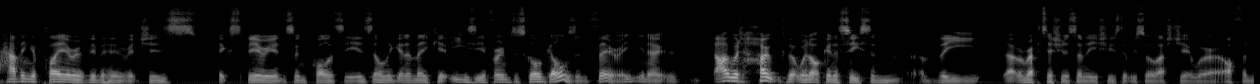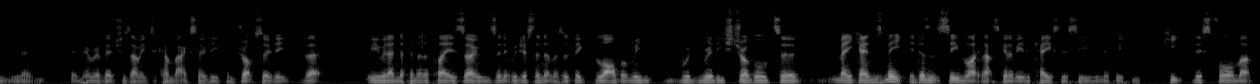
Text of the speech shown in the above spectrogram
having a player of Ibrahimovic's experience and quality is only going to make it easier for him to score goals. In theory, you know, I would hope that we're not going to see some of the uh, repetition of some of the issues that we saw last year, where often you know Ibrahimovic was having to come back so deep and drop so deep that we would end up in other players' zones, and it would just end up as a big blob, and we would really struggle to make ends meet. It doesn't seem like that's going to be the case this season if we can keep this form up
